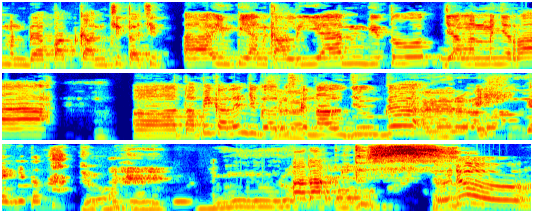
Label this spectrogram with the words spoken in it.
mendapatkan cita-cita eh, impian kalian gitu, jangan menyerah. Eh, tapi kalian juga harus kenal juga. Eh, enggak gitu. Waduh,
